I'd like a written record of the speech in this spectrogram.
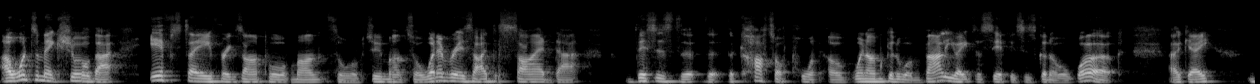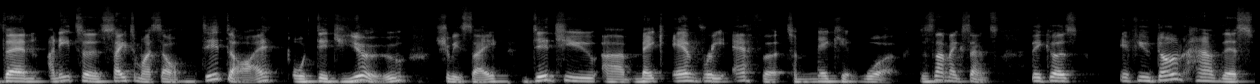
i want to make sure that if say for example a month or two months or whatever it is i decide that this is the the, the cutoff point of when I'm going to evaluate to see if this is going to work. Okay, then I need to say to myself, did I or did you, should we say, did you uh, make every effort to make it work? Does that make sense? Because if you don't have this,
